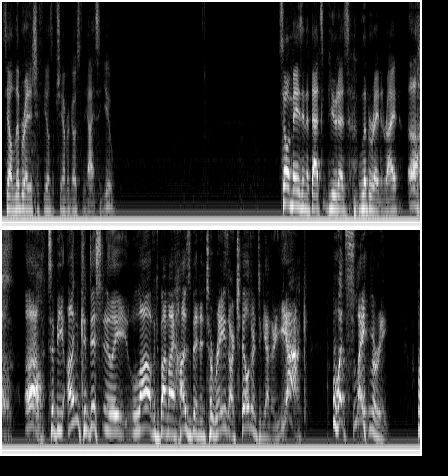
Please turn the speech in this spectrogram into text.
See how liberated she feels if she ever goes to the ICU. So amazing that that's viewed as liberated, right? Ugh. Oh, to be unconditionally loved by my husband and to raise our children together. Yuck! What slavery?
